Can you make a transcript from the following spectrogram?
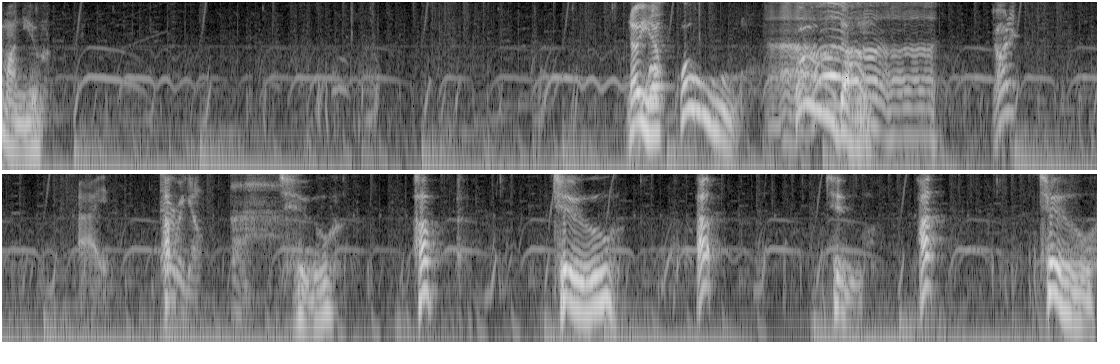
Come on, you. No, you don't. Whoa! Ah, darn it! I There we go. two, Up. two, Up. two, Up. two.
